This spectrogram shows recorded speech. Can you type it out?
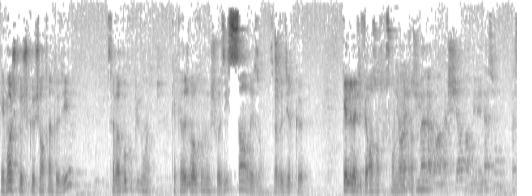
Et moi, ce que, ce que je suis en train de te dire, ça va beaucoup plus loin. Qu'Akadosh Baruch Hu nous choisit sans raison. Ça veut dire que. Quelle est la différence entre Il y a aurait du mal à avoir un Mashiach parmi les nations. Parce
